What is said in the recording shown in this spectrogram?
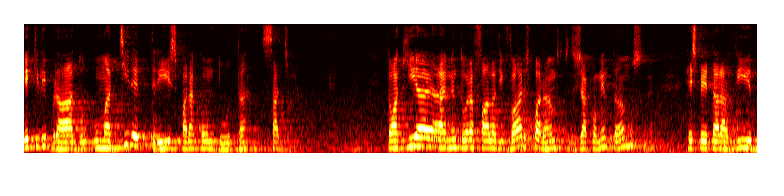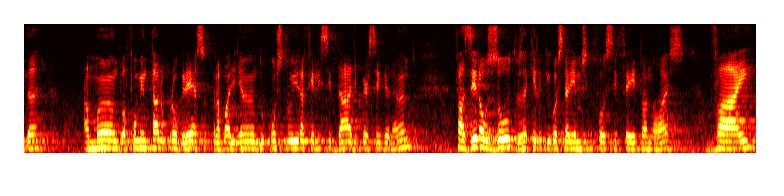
equilibrado, uma diretriz para a conduta sadia. Então, aqui a, a mentora fala de vários parâmetros que já comentamos, né? respeitar a vida, amando, a fomentar o progresso, trabalhando, construir a felicidade, perseverando, fazer aos outros aquilo que gostaríamos que fosse feito a nós, vai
